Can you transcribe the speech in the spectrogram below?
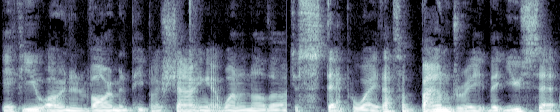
If you are in an environment, people are shouting at one another, just step away. That's a boundary that you set.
